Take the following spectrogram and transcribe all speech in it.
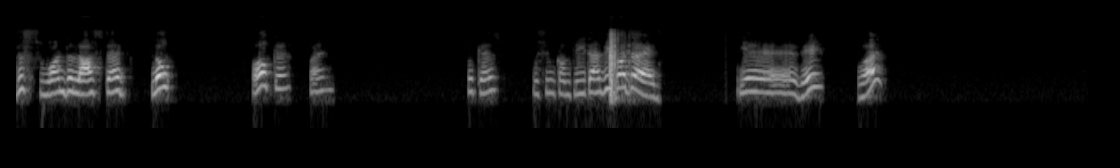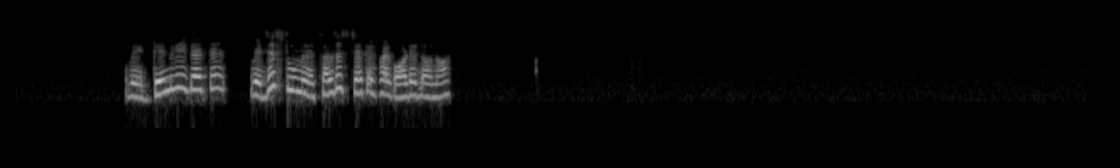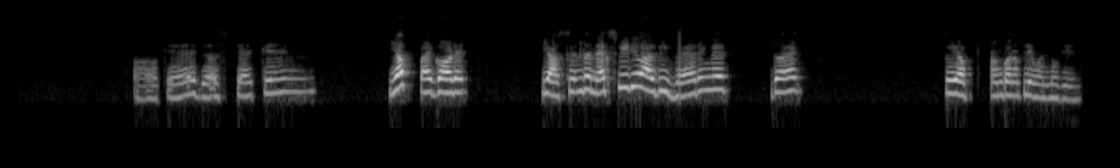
This one the last egg. Nope. Okay, fine. Okay, mission complete, and we got the egg. Yay! Wait, what? Wait, didn't we get it? Wait, just two minutes. I'll just check if I got it or not. Okay, just checking. Yep, I got it. Yeah, so in the next video, I'll be wearing it, the egg. So yep, I'm gonna play one more game.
